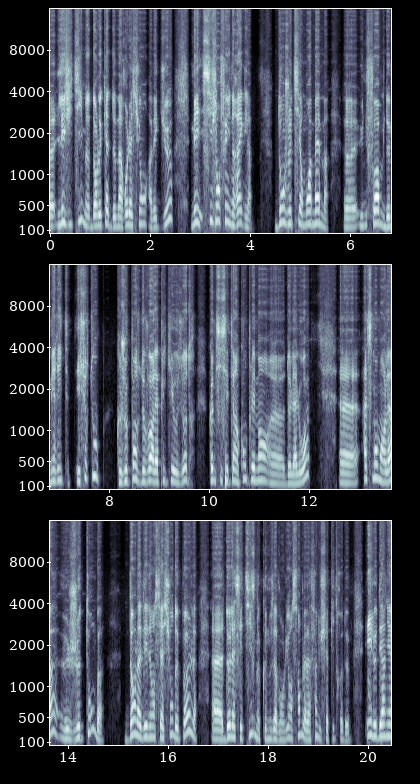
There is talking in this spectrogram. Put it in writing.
euh, légitimes dans le cadre de ma relation avec Dieu, mais si j'en fais une règle dont je tire moi-même une forme de mérite, et surtout que je pense devoir l'appliquer aux autres comme si c'était un complément euh, de la loi, euh, à ce moment-là, euh, je tombe dans la dénonciation de Paul de l'ascétisme que nous avons lu ensemble à la fin du chapitre 2. Et le dernier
